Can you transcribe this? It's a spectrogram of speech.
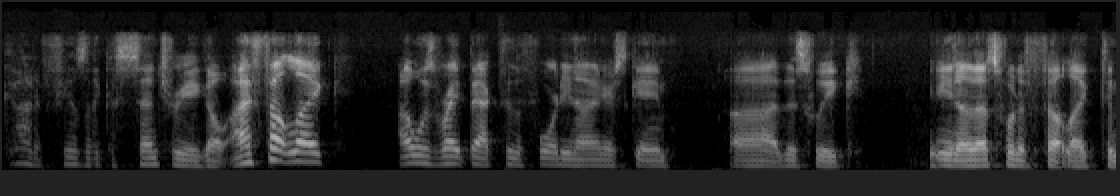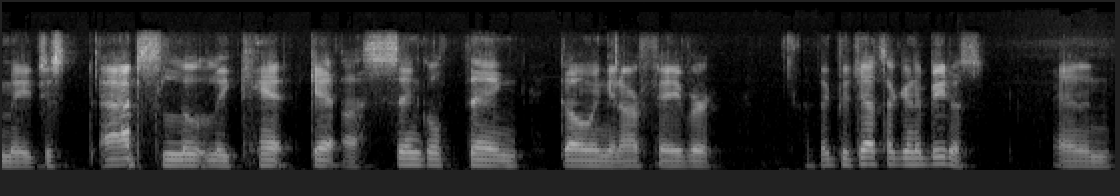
God, it feels like a century ago. I felt like I was right back to the 49ers game uh, this week. You know, that's what it felt like to me. Just absolutely can't get a single thing going in our favor. I think the Jets are going to beat us. And,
